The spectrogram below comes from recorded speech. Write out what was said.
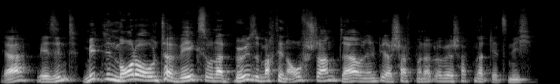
Ja, wir sind mitten in Mordor unterwegs und das Böse macht den Aufstand. Ja, und entweder schafft man das oder wir schaffen das jetzt nicht.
